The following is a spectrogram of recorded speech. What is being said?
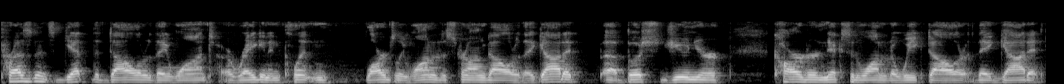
Presidents get the dollar they want. Uh, Reagan and Clinton largely wanted a strong dollar; they got it uh, Bush Jr., Carter, Nixon wanted a weak dollar. They got it.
